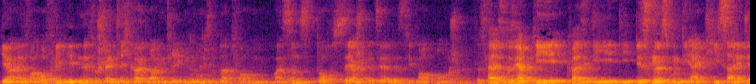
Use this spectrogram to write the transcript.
hier einfach auch für jeden eine Verständlichkeit reinkriegen in unsere Plattform, weil es sonst doch sehr speziell ist, die Baubranche. Das heißt, also ihr habt die quasi die, die Business- und die IT-Seite,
